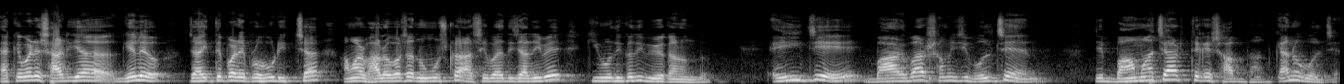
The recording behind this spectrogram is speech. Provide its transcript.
একেবারে সারিয়া গেলেও যাইতে পারে প্রভুর ইচ্ছা। আমার ভালোবাসা নমস্কার আশীর্বাদী জানিবে। কিমদিকদি বিবেকানন্দ। এই যে বারবার স্বামীজি বলছেন যে বামাচার থেকে সাবধান। কেন বলছেন?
